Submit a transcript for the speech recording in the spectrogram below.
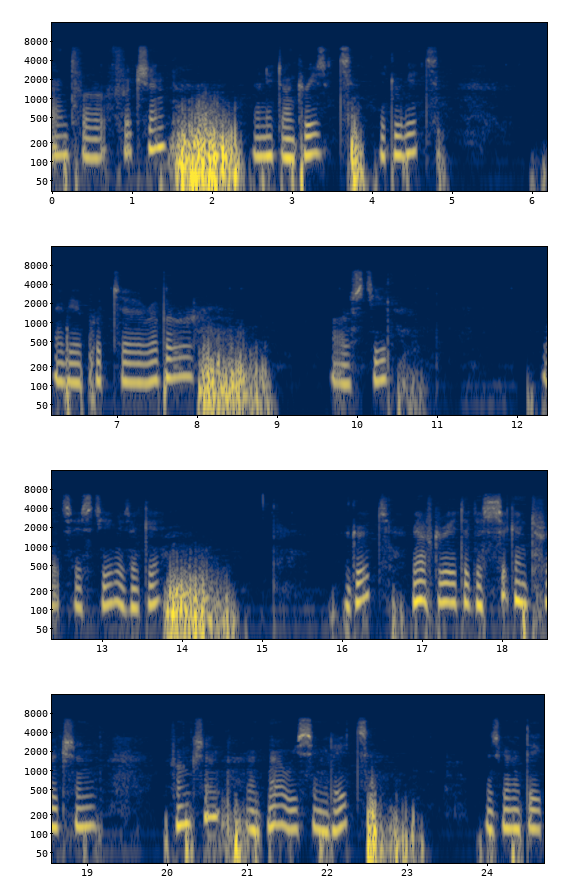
And for friction, I need to increase it a little bit. Maybe I put uh, rubber or steel let's say Steam is okay. Good. We have created a second friction function and now we simulate. It's gonna take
